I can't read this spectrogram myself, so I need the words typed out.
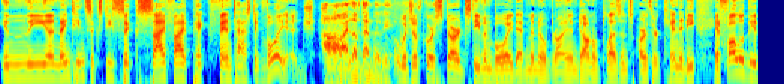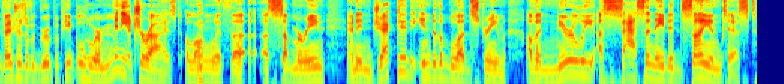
in the uh, 1966 sci-fi pic Fantastic Voyage, Oh, I love that movie. which of course starred Stephen Boyd, Edmund O'Brien, Donald Pleasence, Arthur Kennedy. It followed the adventures of a group of people who were miniaturized along with uh, a submarine and injected into the bloodstream of a nearly assassinated scientist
